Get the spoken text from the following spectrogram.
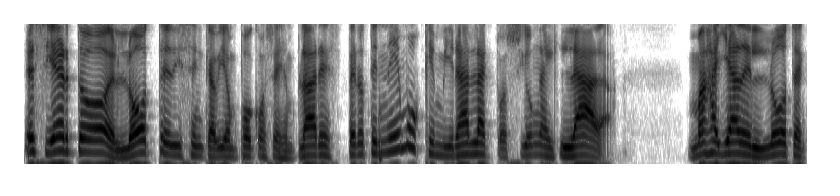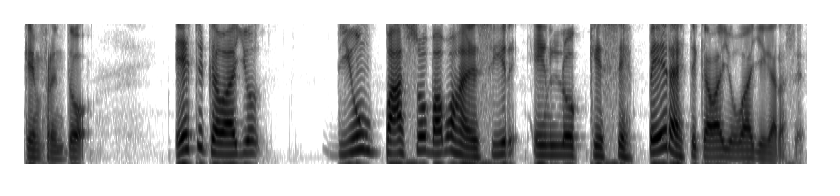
Es cierto, el lote dicen que habían pocos ejemplares, pero tenemos que mirar la actuación aislada, más allá del lote que enfrentó. Este caballo dio un paso, vamos a decir, en lo que se espera este caballo va a llegar a ser.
